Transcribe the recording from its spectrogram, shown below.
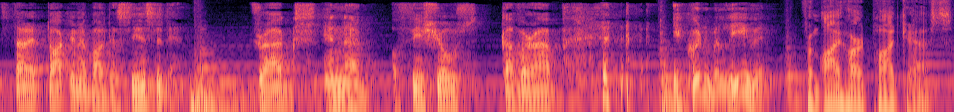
Started talking about this incident. Drugs and uh, officials cover up. you couldn't believe it. From iHeart Podcasts,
